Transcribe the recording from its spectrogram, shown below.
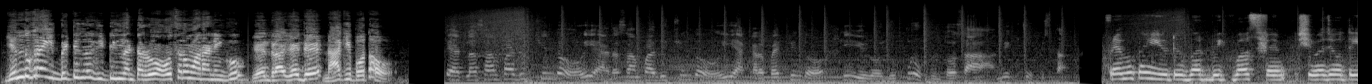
ఎందుకురా ఈ బెట్టింగ్ గిట్టింగ్ అంటారు అవసరమారా నీకు? ఏంట్రా ఏంటి? నాకి పోతావు. ఎట్లా సంపాదించిందో ఎడ సంపాదించిందో ఎక్కడ పెట్టిందో ఈ రోజు ప్రూఫ్లతో సహా మీకు చూపిస్తా. ప్రముఖ YouTuber big boss fame Shivajyothi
